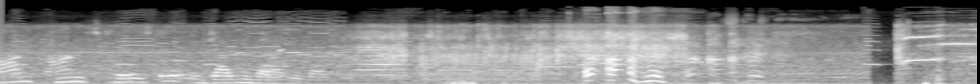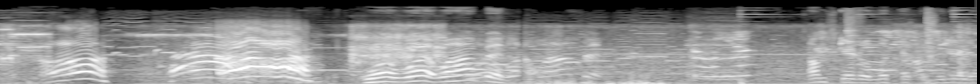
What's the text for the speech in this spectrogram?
On oh Phoenix character and Dragon Ball Z. What? What? What happened? I'm scared to look at the video. now.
